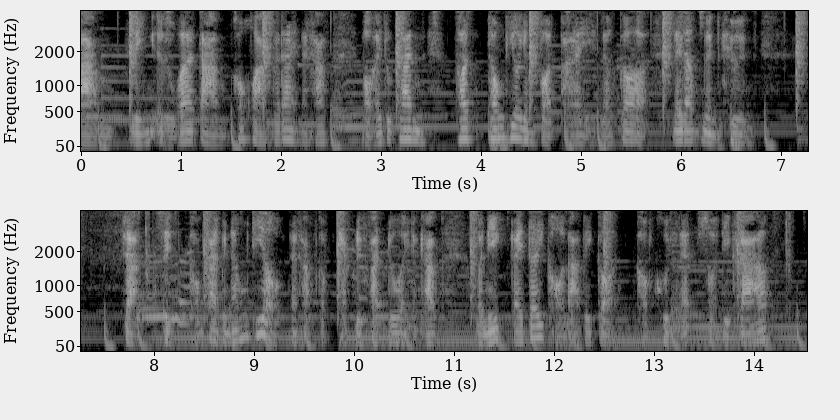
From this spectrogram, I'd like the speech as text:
ตามลิงก์หรือว่าตามข้อความก็ได้นะครับขอให้ทุกท่านท่องเที่ยวอย่างปลอดภัย แล้วก็ได้รับเงินคืน จากสิทธิ์ของการเป็นนักท่องเที่ยวนะครับ กับแท็กรีฟันด้วยนะครับ วันนี้ไกด์เต้ยขอลาไปก่อน ขอบคุณและสวัสดีครับ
